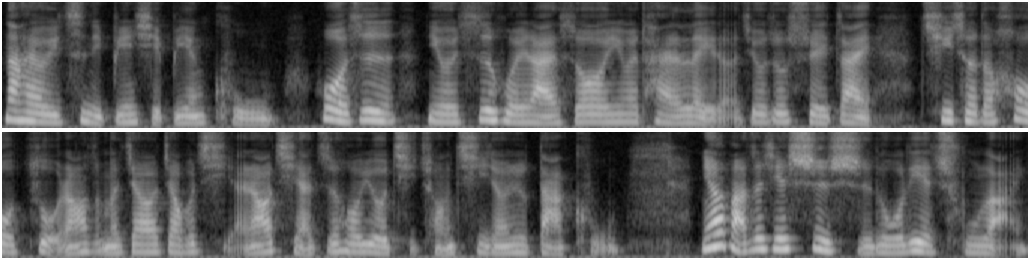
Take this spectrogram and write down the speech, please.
那还有一次你边写边哭。或者是你有一次回来的时候，因为太累了，就就睡在汽车的后座，然后怎么叫都叫不起来，然后起来之后又有起床气，然后又大哭。你要把这些事实罗列出来，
